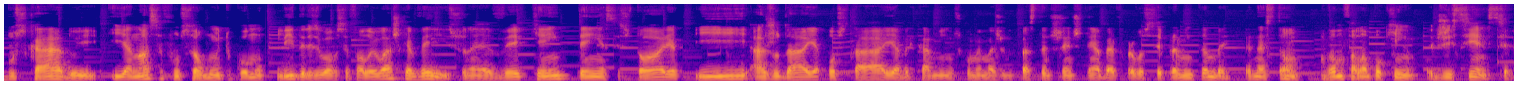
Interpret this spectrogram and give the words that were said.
buscado e, e a nossa função muito como líderes, igual você falou, eu acho que é ver isso, né? É ver quem tem essa história e ajudar e apostar e abrir caminhos, como eu imagino que bastante gente tem aberto para você, para mim também. Ernestão, vamos falar um pouquinho de ciência ciência.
